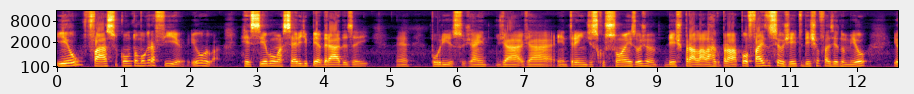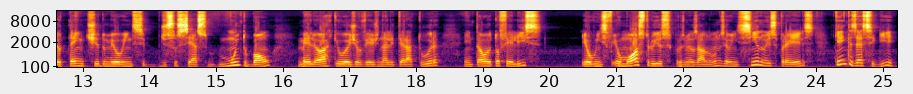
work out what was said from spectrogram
eu faço com tomografia, eu recebo uma série de pedradas aí, né? Por isso. Já, já, já entrei em discussões, hoje eu deixo para lá, largo para lá. Pô, faz do seu jeito, deixa eu fazer do meu. Eu tenho tido meu índice de sucesso muito bom, melhor que hoje eu vejo na literatura. Então eu estou feliz. Eu, eu mostro isso para os meus alunos, eu ensino isso para eles. Quem quiser seguir,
